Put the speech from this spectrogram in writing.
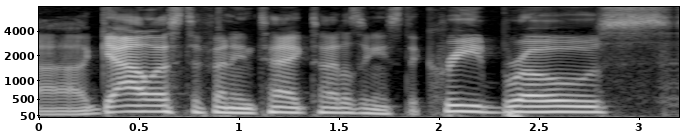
Uh, Gallus defending tag titles against the Creed Bros.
